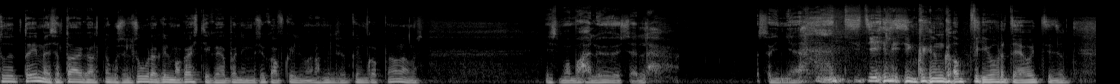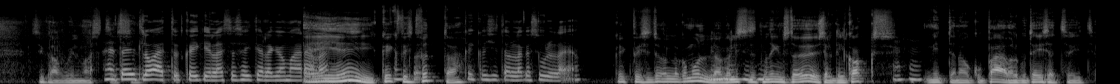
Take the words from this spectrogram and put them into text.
tõime sealt aeg-ajalt nagu selle suure külmakastiga ja panime sügavkülma, noh, meil see külmkapp on olemas. ja siis ma vahel öösel sõin ja tiilisin külmkapi juurde ja võtsin sealt sügavkülmast. Need olid loetud kõigile, sa sõid kellegi oma ära ei, ei, kõik võisid võtta. kõik võisid olla ka sulle ju. kõik võisid olla ka mulle, aga lihtsalt, et ma tegin seda öösel kell kaks mm, -hmm. mitte nagu päeval, kui teised sõid.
